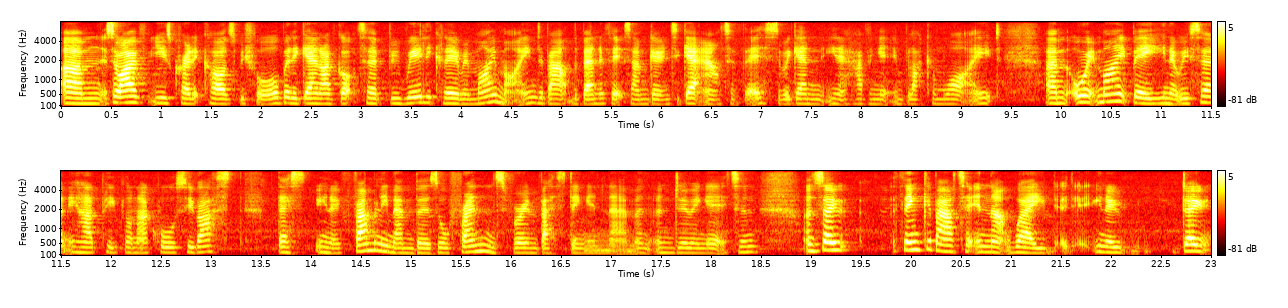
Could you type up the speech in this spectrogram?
Um, so I've used credit cards before, but again, I've got to be really clear in my mind about the benefits I'm going to get out of this. So again, you know, having it in black and white. Um, or it might be, you know, we've certainly had people on our course who've asked their you know family members or friends for investing in them and, and doing it. And and so think about it in that way. You know don't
